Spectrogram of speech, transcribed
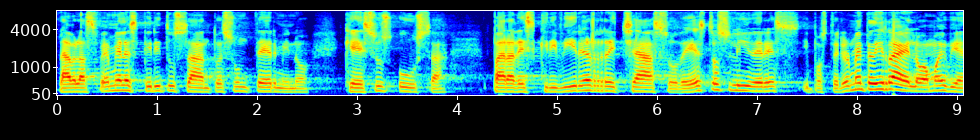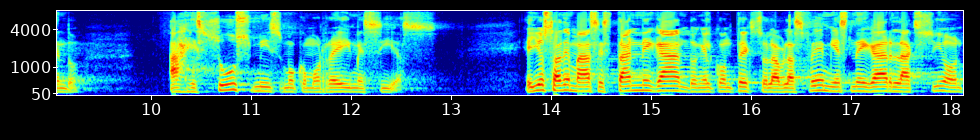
la blasfemia al Espíritu Santo es un término que Jesús usa para describir el rechazo de estos líderes y posteriormente de Israel, lo vamos viendo, a Jesús mismo como Rey y Mesías. Ellos además están negando en el contexto, la blasfemia es negar la acción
